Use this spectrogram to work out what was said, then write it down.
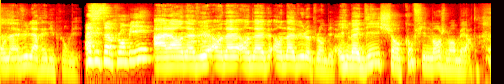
On a vu l'arrêt du plombier. Ah, c'est un plombier? Ah là, on a vu, on a, on a, on a vu le plombier. Il m'a dit, je suis en confinement, je m'emmerde.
